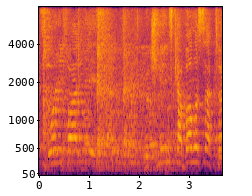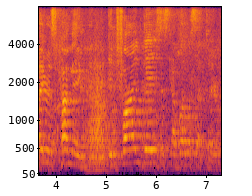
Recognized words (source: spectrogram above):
It's 45 days, which means Kabbalas HaTorah is coming. In five days is Kabbalas HaTorah.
